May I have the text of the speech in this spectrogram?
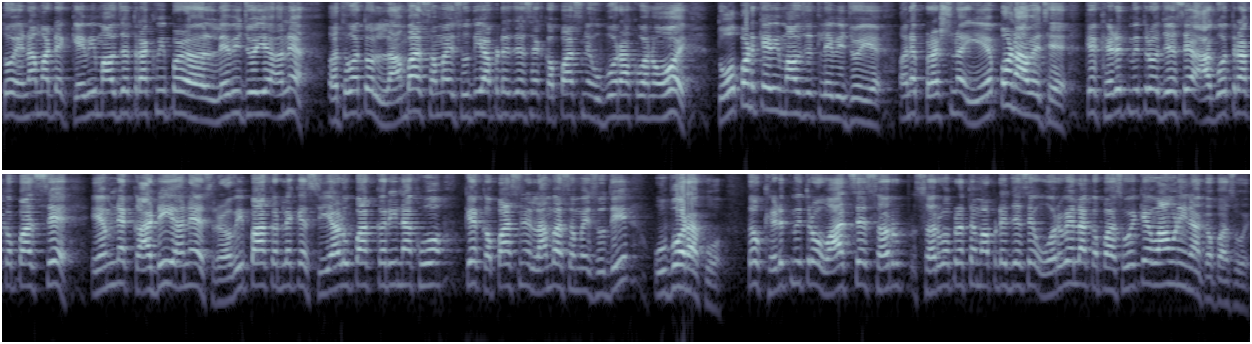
તો એના માટે કેવી માવજત રાખવી પણ લેવી જોઈએ અને અથવા તો લાંબા સમય સુધી આપણે જે છે કપાસને ઊભો રાખવાનો હોય, તો પણ કેવી માવજત લેવી જોઈએ? અને પ્રશ્ન એ પણ આવે છે કે ખેડૂત મિત્રો જે છે આગોતરા કપાસ છે, એમને કાઢી અને રવિ પાક એટલે કે શિયાળુ પાક કરી નાખવો કે કપાસને લાંબા સમય સુધી ઊભો રાખવો? તો ખેડૂત મિત્રો, વાત છે સર્વ સર્વપ્રથમ આપણે જે છે ઓરવેલા કપાસ હોય કે વાવણીના કપાસ હોય.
